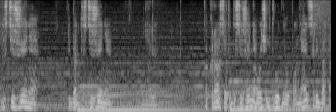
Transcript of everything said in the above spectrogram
Достижение. Ребят, достижение дали. Как раз это достижение очень трудно выполняется, ребята.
